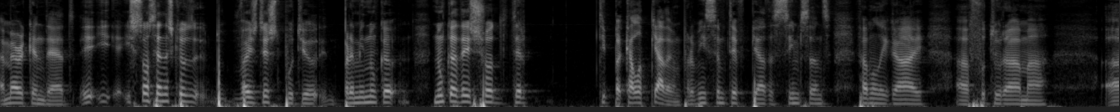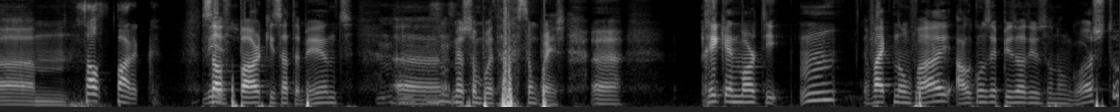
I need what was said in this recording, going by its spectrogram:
American Dad, isto são cenas que eu vejo desde puto. Eu- para mim nunca nunca deixou de ter tipo aquela piada. Para mim sempre teve piada. Simpsons, Family Guy, ah, Futurama, ahm, South Park. South? Park, exatamente. Uhum. Uh, meus são bué, são bués. Uh, Rick and Morty, hum, vai que não vai. Alguns episódios eu não gosto.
